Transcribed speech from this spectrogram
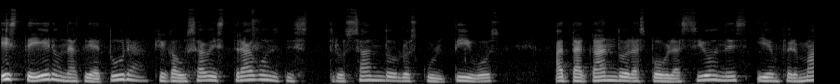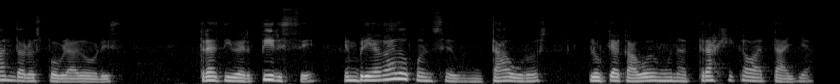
Este era una criatura que causaba estragos destrozando los cultivos, atacando las poblaciones y enfermando a los pobladores. Tras divertirse, embriagado con centauros, lo que acabó en una trágica batalla,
